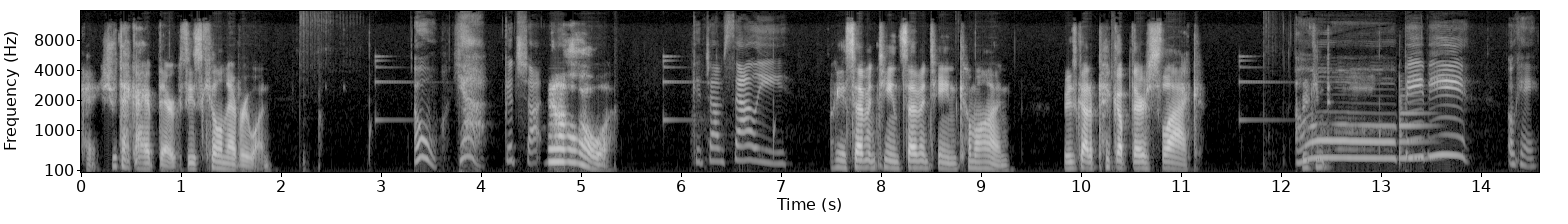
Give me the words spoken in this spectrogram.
Okay, shoot that guy up there because he's killing everyone. Oh yeah, good shot. No. Good job, Sally. Okay, 17, 17. Come on. We just got to pick up their slack. Oh baby. Okay,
